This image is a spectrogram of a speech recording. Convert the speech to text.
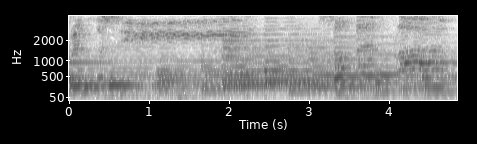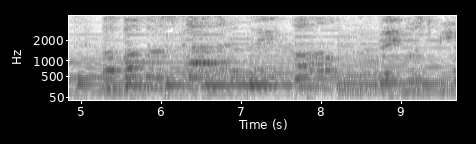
swim the sea. Some men fly above the sky, they are what they must be.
